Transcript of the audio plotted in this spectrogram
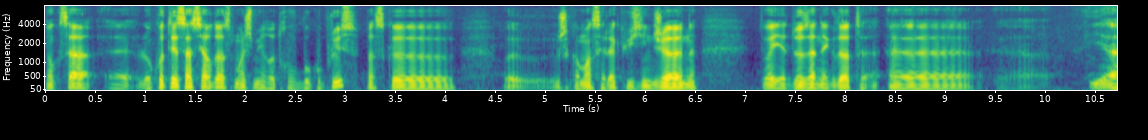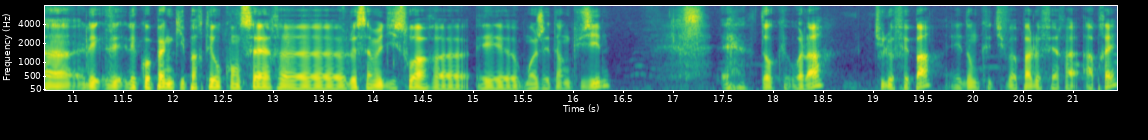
Donc ça, le côté sacerdoce, moi, je m'y retrouve beaucoup plus parce que j'ai commencé la cuisine jeune. Tu vois, il y a deux anecdotes. Euh, y a les, copains qui partaient au concert euh, le samedi soir et moi j'étais en cuisine. donc voilà, tu le fais pas et donc tu vas pas le faire après.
